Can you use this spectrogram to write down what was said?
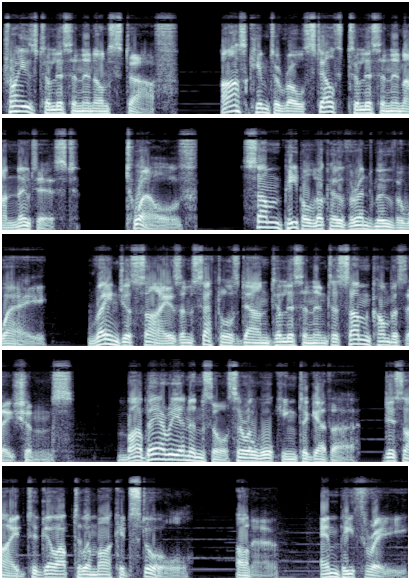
Tries to listen in on stuff. Ask him to roll stealth to listen in unnoticed. 12. Some people look over and move away. Ranger sighs and settles down to listen into some conversations. Barbarian and Sorcerer walking together, decide to go up to a market stall. Oh no. MP3.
